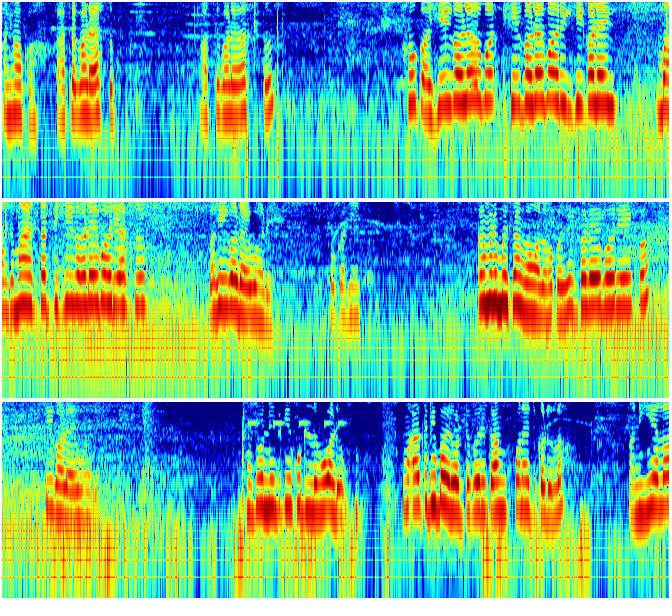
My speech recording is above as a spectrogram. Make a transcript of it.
आणि हो का, असं घड्या असतं असं घड्या हो का, ही घड्या बर ही घड्या भारी, ही घड्या भारी. माझ्यासाठी ही घड्या भारी असं. का ही घड्या भारी? हो का, ही कमेंटमध्ये सांगा मला, हो का, ही घड्या भारी आहे का? ही घड्या भारी आहे. दोन्हीपैकी कुठलं वाढव मला तरी भारी वाटतं करीत अंक पण आहे तिकडला आणि ह्याला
